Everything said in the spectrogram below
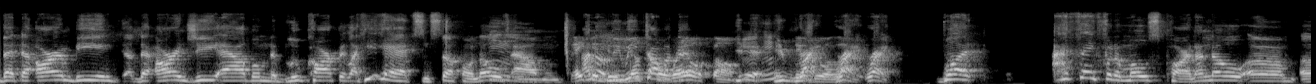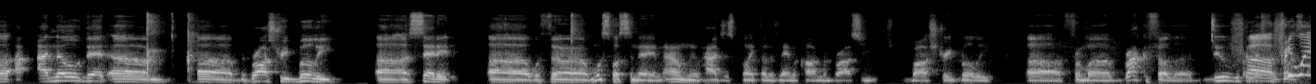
that the R and B the R and G album, the Blue Carpet, like he had some stuff on those Mm. albums. They I know do we just talk about that. Pharrell songs. Yeah, Mhm. you- right, do a lot. right, right. But I think for the most part, and I know, um, uh, I I know that um, uh, the Broad Street Bully uh, said it uh, with um, what's what's the name? I don't know how I just blanked on his name and called him the Broad Street, Broad Street Bully uh, from uh, Roc-A-Fella, dude. with the Uh, Freeway?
